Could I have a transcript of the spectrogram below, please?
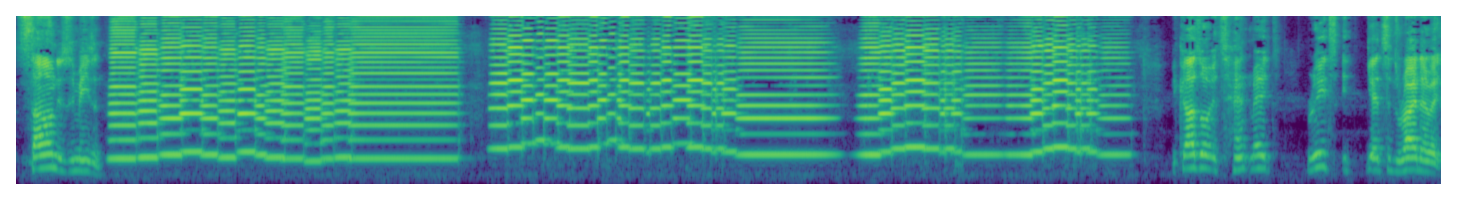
sound is amazing. Because of its handmade reeds, it gets it right away.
